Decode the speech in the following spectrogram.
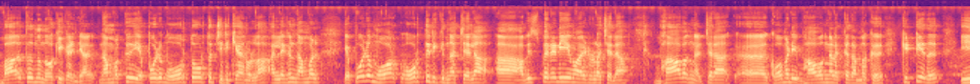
ഭാഗത്തു നിന്ന് നോക്കിക്കഴിഞ്ഞാൽ നമുക്ക് എപ്പോഴും ഓർത്തോർത്ത് ചിരിക്കാനുള്ള അല്ലെങ്കിൽ നമ്മൾ എപ്പോഴും ഓർ ഓർത്തിരിക്കുന്ന ചില അവിസ്മരണീയമായിട്ടുള്ള ചില ഭാവങ്ങൾ ചില കോമഡി ഭാവങ്ങളൊക്കെ നമുക്ക് കിട്ടിയത് ഈ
